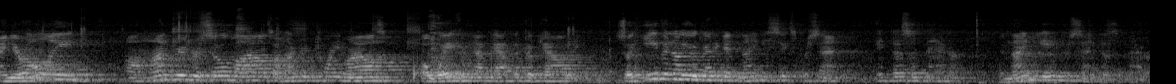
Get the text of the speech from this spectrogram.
And you're only 100 or so miles, 120 miles away from that path of totality. So even though you're going to get 96%, it doesn't matter. 98% doesn't matter.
